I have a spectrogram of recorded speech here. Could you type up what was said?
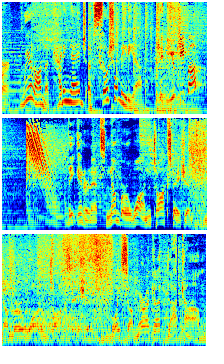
We're on the cutting edge of social media. Can you keep up? The Internet's number one talk station. Number one talk station. VoiceAmerica.com.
